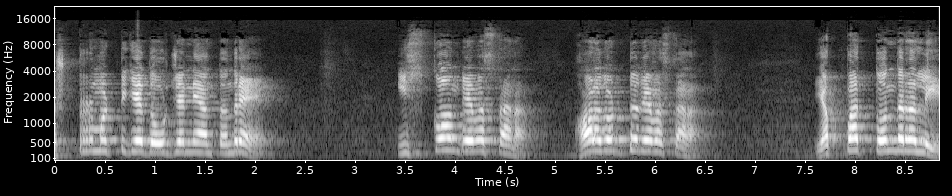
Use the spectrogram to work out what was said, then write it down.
ಎಷ್ಟರ ಮಟ್ಟಿಗೆ ದೌರ್ಜನ್ಯ ಅಂತಂದರೆ ಇಸ್ಕಾನ್ ದೇವಸ್ಥಾನ, ಬಹಳ ದೊಡ್ಡ ದೇವಸ್ಥಾನ. ಎಪ್ಪತ್ತೊಂದರಲ್ಲಿ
